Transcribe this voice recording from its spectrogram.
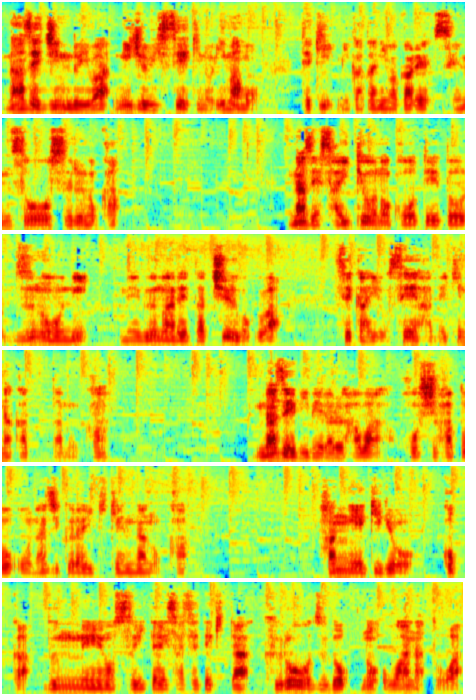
なぜ人類は21世紀の今も敵、味方に分かれ戦争をするのか？なぜ最強の皇帝と頭脳に恵まれた中国は世界を制覇できなかったのか？なぜリベラル派は保守派と同じくらい危険なのか？繁栄企業、国家、文明を衰退させてきたクローズドの罠とは？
